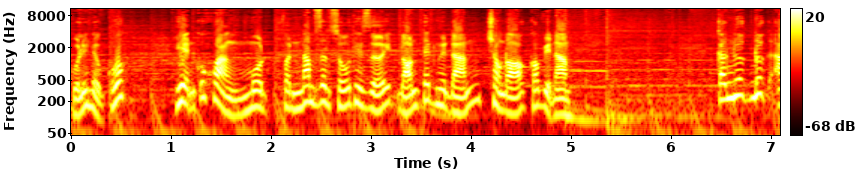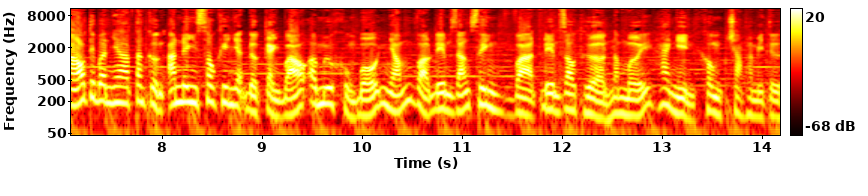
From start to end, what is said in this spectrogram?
của Liên Hợp Quốc. Hiện có khoảng 1 phần 5 dân số thế giới đón Tết Nguyên đán, trong đó có Việt Nam. Các nước Đức, Áo, Tây Ban Nha tăng cường an ninh sau khi nhận được cảnh báo âm mưu khủng bố nhắm vào đêm Giáng sinh và đêm giao thừa năm mới 2024.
